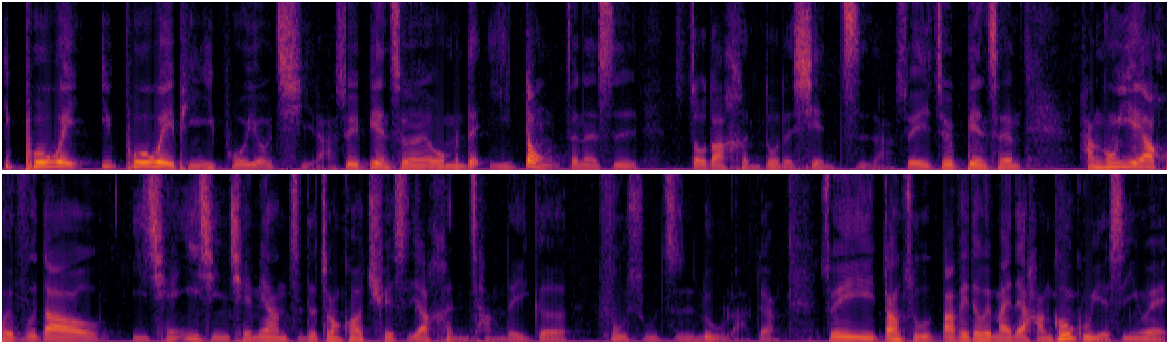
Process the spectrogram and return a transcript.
一波未一波未平一波又起啦，所以变成了我们的移动真的是受到很多的限制啊，所以就变成。航空业要恢复到以前疫情前那样子的状况，确实要很长的一个复苏之路了，对啊。所以当初巴菲特会卖掉航空股，也是因为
